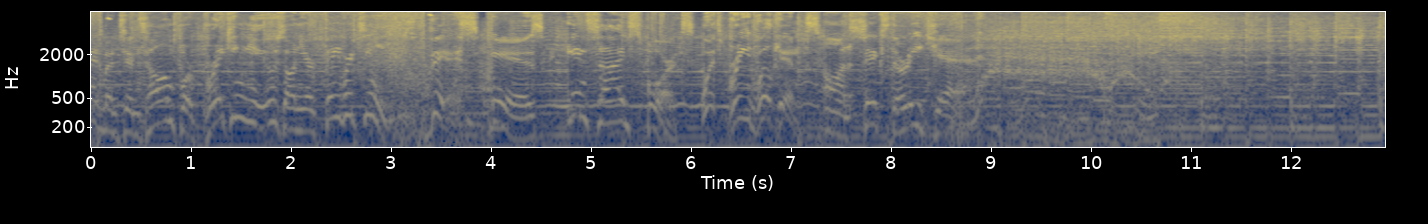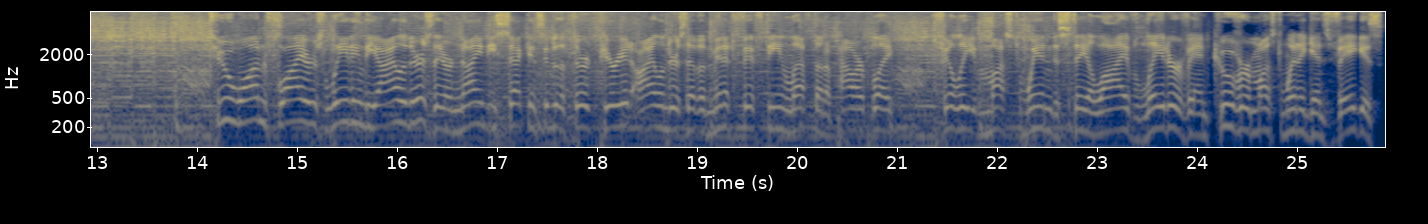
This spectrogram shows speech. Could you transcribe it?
Edmonton's home for breaking news on your favorite teams. This is Inside Sports with Reed Wilkins on 630 CHED. 2 1 Flyers leading the Islanders. They are 90 seconds into the third period. Islanders have a minute 15 left on a power play. Philly must win to stay alive. Later, Vancouver must win against Vegas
